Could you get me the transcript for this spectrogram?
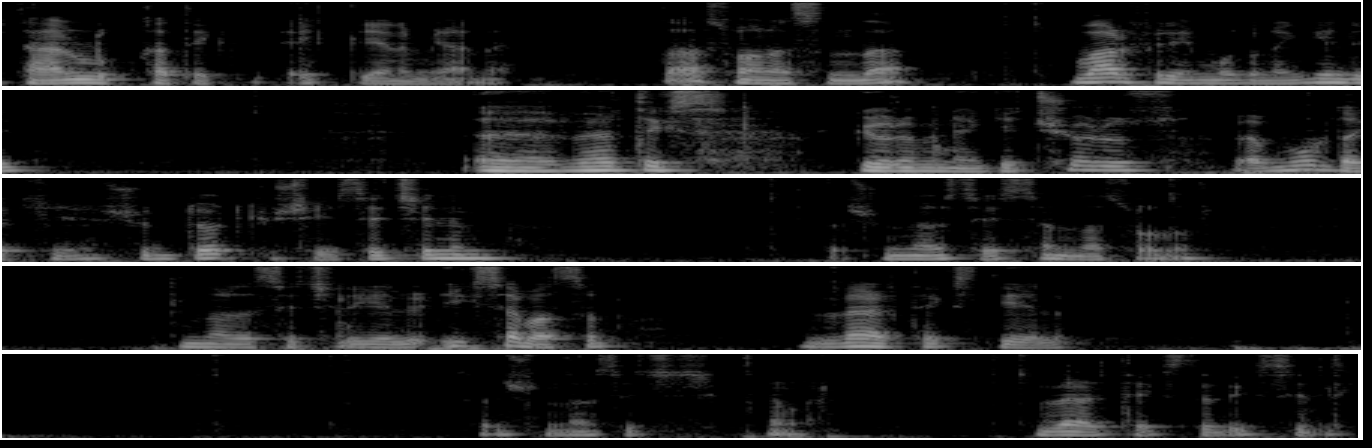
Bir tane loop cut ek- ekleyelim yani. Daha sonrasında Warframe moduna gelip e, Vertex görünümüne geçiyoruz ve buradaki şu dört köşeyi seçelim. Şunları seçsem nasıl olur? Bunlar da seçili geliyor. X'e basıp Vertex diyelim. Mesela şunları seçecek değil mi? Vertex dedik sildik.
